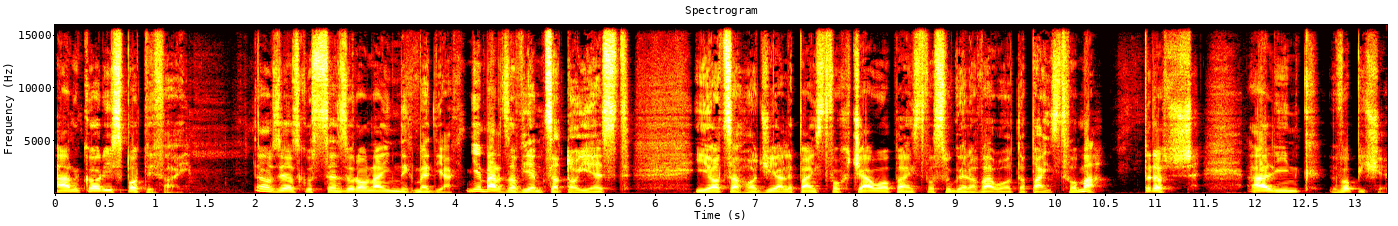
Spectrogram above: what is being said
Anchor i Spotify. To w związku z cenzurą na innych mediach. Nie bardzo wiem, co to jest i o co chodzi, ale państwo chciało, państwo sugerowało, to państwo ma. Proszę. A link w opisie.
